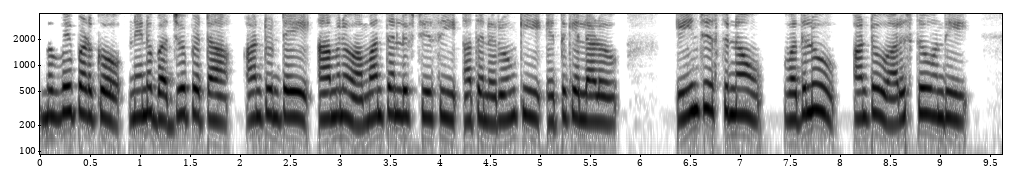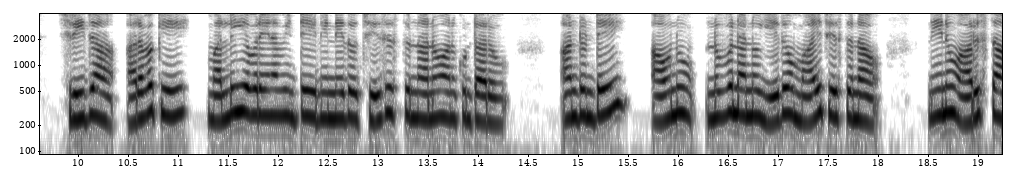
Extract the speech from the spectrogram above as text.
నువ్వే పడుకో నేను బజ్జో పెట్టా అంటుంటే ఆమెను అమాంతం లిఫ్ట్ చేసి అతను రూమ్కి ఎత్తుకెళ్ళాడు. ఏం చేస్తున్నావు? వదులు అంటూ అరుస్తూ ఉంది. శ్రీజ అరవకి మళ్ళీ ఎవరైనా వింటే నిన్నేదో చేసేస్తున్నాను అనుకుంటారు అంటుంటే అవును నువ్వు నన్ను ఏదో మాయ చేస్తున్నావు. నేను అరుస్తా.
